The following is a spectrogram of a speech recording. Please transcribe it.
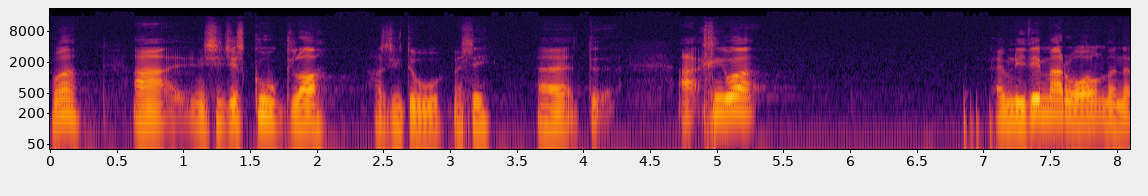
A nes i just googlo as you do, felly. Uh, a chi'n gwybod, ewn ni ddim ar ôl, mae'n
